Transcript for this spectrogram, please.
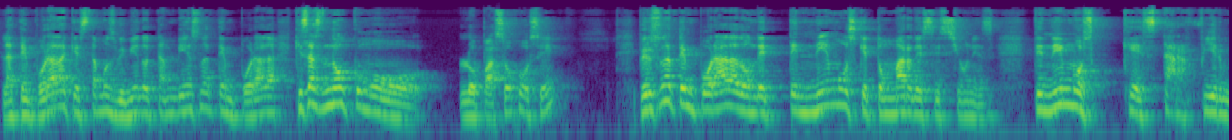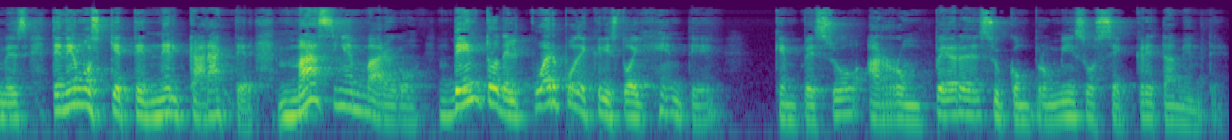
la temporada que estamos viviendo también es una temporada, quizás no como lo pasó José, pero es una temporada donde tenemos que tomar decisiones, tenemos que estar firmes, tenemos que tener carácter. Más sin embargo, dentro del cuerpo de Cristo hay gente que empezó a romper su compromiso secretamente.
